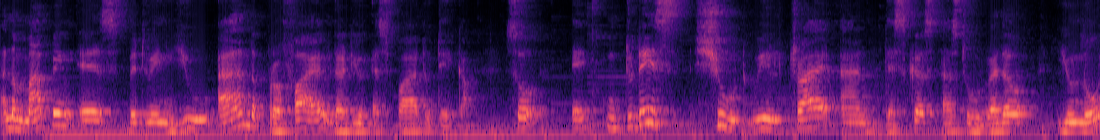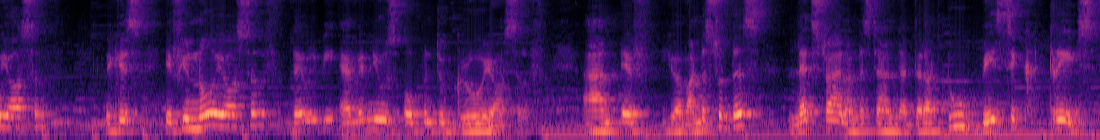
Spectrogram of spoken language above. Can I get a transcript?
And the mapping is between you and the profile that you aspire to take up. So, in today's shoot, we'll try and discuss as to whether you know yourself. Because if you know yourself, there will be avenues open to grow yourself and if you have understood this, let's try and understand that there are two basic traits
